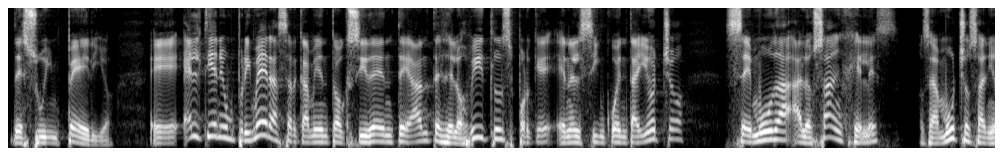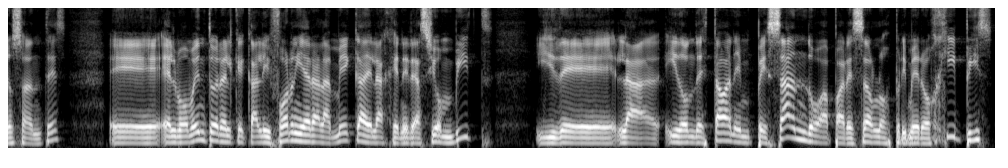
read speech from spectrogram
de su imperio. Eh, él tiene un primer acercamiento a Occidente antes de los Beatles, porque en el 58 se muda a Los Ángeles, o sea, muchos años antes, eh, el momento en el que California era la meca de la generación Beat y, de la, y donde estaban empezando a aparecer los primeros hippies,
